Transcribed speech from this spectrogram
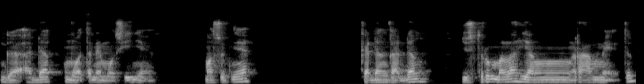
nggak ada muatan emosinya. Maksudnya kadang-kadang justru malah yang rame itu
